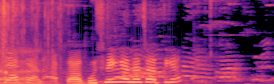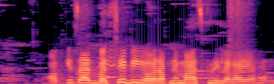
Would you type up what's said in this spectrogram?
क्या कहना है आपका? कुछ नहीं कहना चाहती है? आपके साथ बच्चे भी और आपने मास्क नहीं लगाया है?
